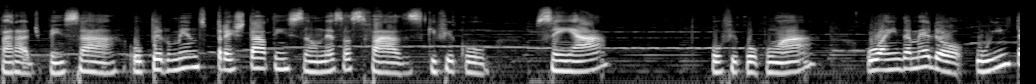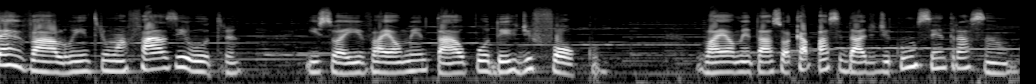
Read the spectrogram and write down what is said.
parar de pensar, ou pelo menos prestar atenção nessas fases que ficou sem ar, ou ficou com ar, ou ainda melhor, o intervalo entre uma fase e outra. Isso aí vai aumentar o poder de foco, vai aumentar a sua capacidade de concentração,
